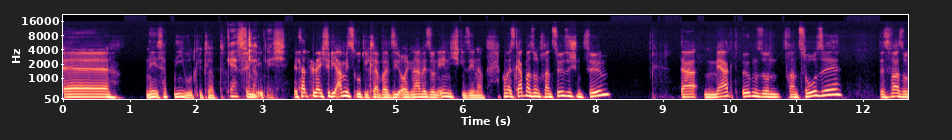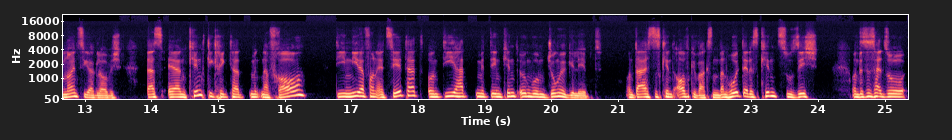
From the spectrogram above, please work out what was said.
Äh, nee, es hat nie gut geklappt. Gell, es klappt ich. nicht. Es hat vielleicht für die Amis gut geklappt, weil sie die Originalversion eh nicht gesehen haben. Guck mal, es gab mal so einen französischen Film, da merkt irgend so ein Franzose, das war so 90er, glaube ich, dass er ein Kind gekriegt hat mit einer Frau, die ihm nie davon erzählt hat und die hat mit dem Kind irgendwo im Dschungel gelebt. Und da ist das Kind aufgewachsen. Und dann holt er das Kind zu sich. Und das ist halt so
